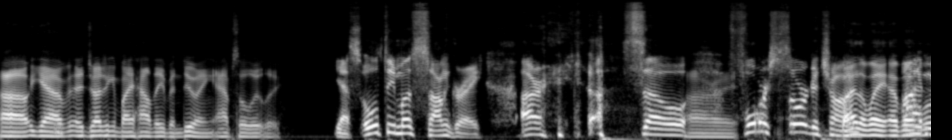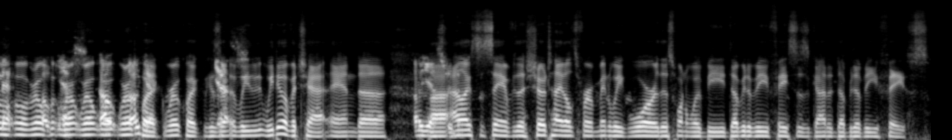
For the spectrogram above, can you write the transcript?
uh, yeah. Judging by how they've been doing, absolutely. Yes, Ultima Sangre. All right, so All right. for Sorgatron. By the way, uh, well, I'm well, well, real, oh, yes. real, real, Oh, real okay. quick, real quick, because uh, Yes. we we do have a chat, and uh, oh yes, uh, I like to say for the show titles for Midweek War, this one would be WWE faces got a WWE face.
